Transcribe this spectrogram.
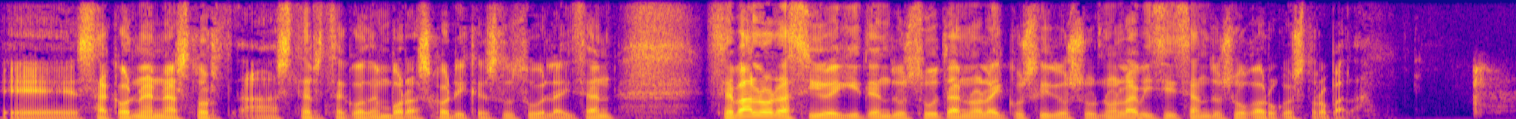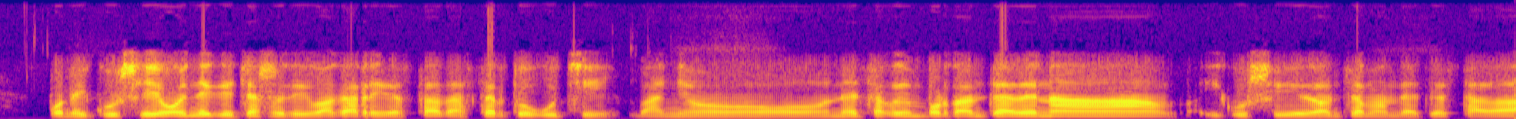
e, sakonen aztertzeko denbora askorik ez duzuela izan, ze balorazio egiten duzu, eta nola ikusi duzu, nola bizi izan duzu gaurko estropada? Bueno, ikusi oinek itxasotik bakarrik, ezta, eta aztertu gutxi, baino netzako importantea dena ikusi edo antzeman dut, ezta, da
